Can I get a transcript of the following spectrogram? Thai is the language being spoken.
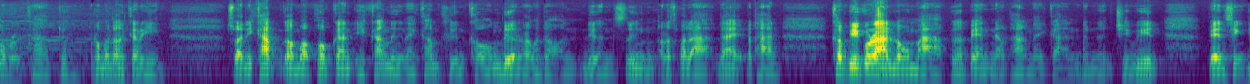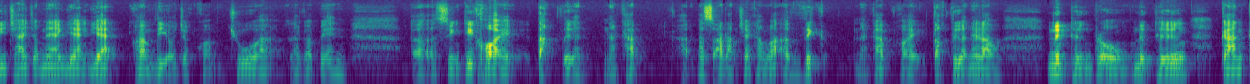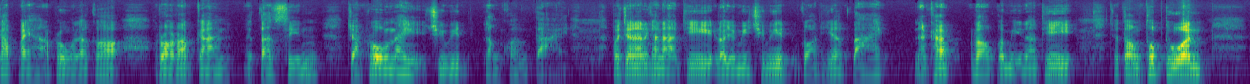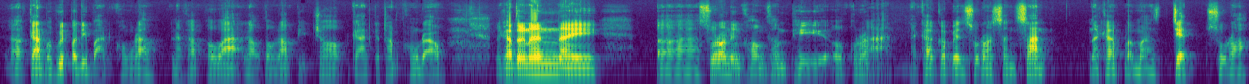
วบราะกาตุรอมฎอนกรีม สวัสดีครับ ก็มาพบกันอีกครั้งหนึ่งในค่ำคืนของเดือนรอมฎอนเดือน ซึ่งอัลลอฮฺสุบฮานะฮูวะตะอาลาได้ประทานคัมภีร์กุรานลงมาเพื่อเป็นแนวทางในการดำเนินชีวิต เป็นสิ่งที่ใช้จำแนกแยกแยะความดีออกจากความชั่ว แล้วก็เป็นสิ่งที่คอยตักเตือนนะครับภาษาอาหรับใช้คำว่าอัลซิก นะครับคอยตักเตือนให้เรานึกถึงพระองค์ นึกถึงการกลับไปหาพระองค์ แล้วก็รอรับการตัดสินจากพระองค์ในชีวิตหลังความตาย เพราะฉะนั้นขณะที่เรายังมีชีวิตก่อนที่จะตายนะครับ เราก็มีหน้าที่จะต้องทบทวนการประพฤติปฏิบัติของเรานะครับ เพราะว่าเราต้องรับผิดชอบการกระทำของเรานะครับดังนั้นในสุราหนึ่งของคัมภีร์อัลกุรอานนะครับก็เป็นสุราสั้นๆนะครับประมาณ 7 สุรา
